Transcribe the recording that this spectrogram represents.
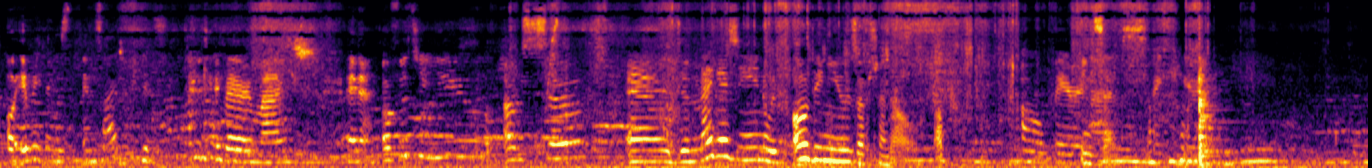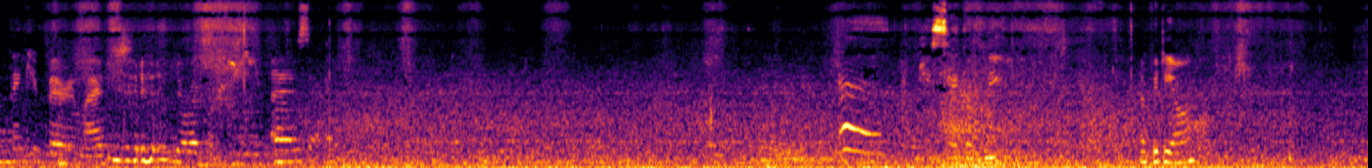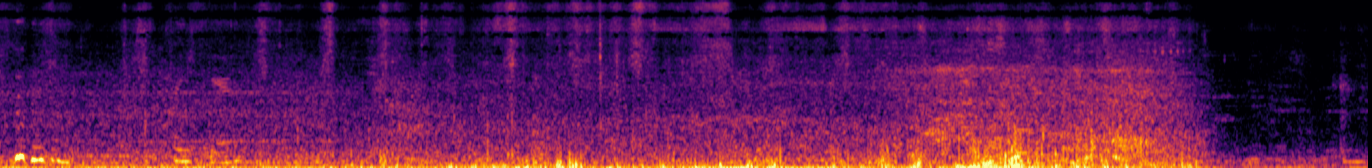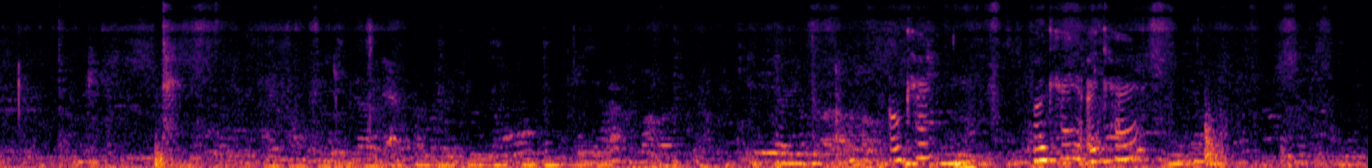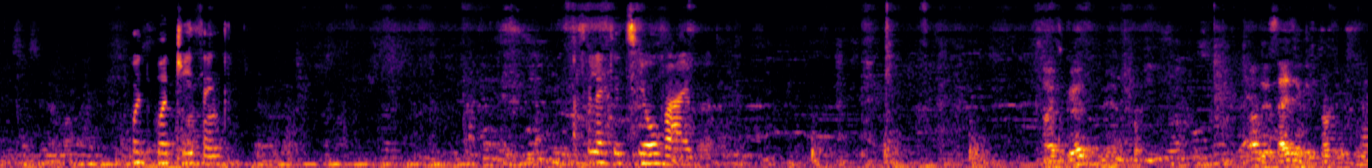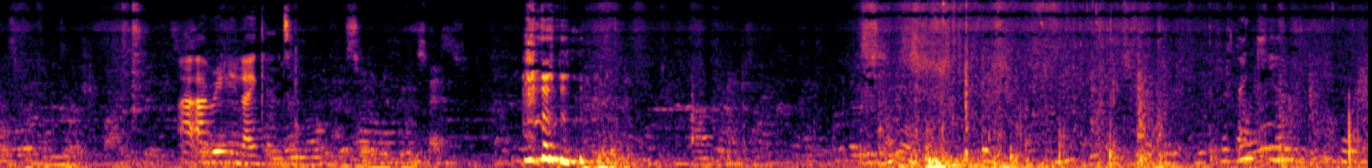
Oh, everything is inside? Yes. Thank you very much. And I offer to you also uh, the magazine with all the news of Chanel. Up. Oh, very Inside. nice. Thank you. Thank you very much. You're welcome. Uh, so Can you take of me? a video. Thank you. What what do you think? I feel like it's your vibe. Oh, it's good? Yeah. Oh, the sizing is perfect. I, I really like it. So everything is Thank you.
